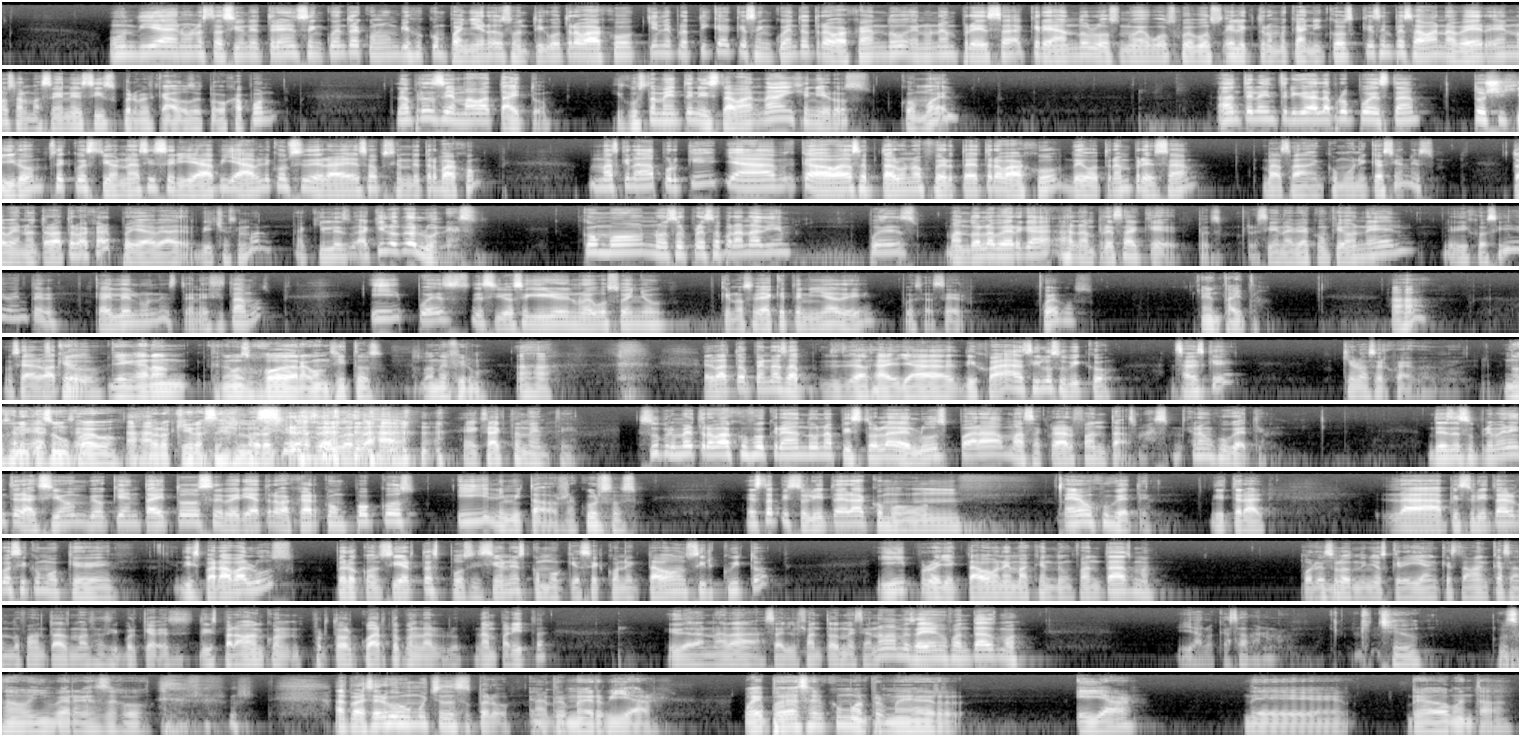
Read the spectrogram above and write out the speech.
Un día en una estación de tren se encuentra con un viejo compañero de su antiguo trabajo, quien le platica que se encuentra trabajando en una empresa creando los nuevos juegos electromecánicos que se empezaban a ver en los almacenes y supermercados de todo Japón. La empresa se llamaba Taito y justamente necesitaban a ingenieros como él. Ante la intriga de la propuesta, Toshihiro se cuestiona si sería viable considerar esa opción de trabajo, más que nada porque ya acababa de aceptar una oferta de trabajo de otra empresa basada en comunicaciones. Todavía no entraba a trabajar, pero ya había dicho Simón, aquí, les, aquí los veo el lunes. Como no es sorpresa para nadie, pues mandó a la verga a la empresa que pues recién había confiado en él. Le dijo, sí, vente, cállale el lunes, te necesitamos. Y pues decidió seguir el nuevo sueño que no sabía que tenía de pues hacer juegos. En Taito. Ajá. O sea, el Es vato... llegaron, tenemos un juego de dragoncitos. ¿Dónde firmo? Ajá. El vato apenas ya dijo, ah, sí los ubico. ¿Sabes qué? Quiero hacer juegos. güey. No sé Pero ni qué es un juego, Ajá. pero quiero hacerlos. Pero quiero hacerlos. Ajá. Exactamente. Su primer trabajo fue creando una pistola de luz para masacrar fantasmas. Era un juguete. Desde su primera interacción vio que en Taito se debería trabajar con pocos y limitados recursos. Esta pistolita era como un... Era un juguete, literal. La pistolita era algo así como que disparaba luz, pero con ciertas posiciones como que se conectaba a un circuito y proyectaba una imagen de un fantasma. Por eso los niños creían que estaban cazando fantasmas así, porque a veces disparaban con- por todo el cuarto con la lamparita y de la nada sale el fantasma y decían, no mames, ahí hay un fantasma. Y ya lo cazaban. Qué chido. Usaba bien vergas ese juego. Al parecer hubo muchos de esos, pero... El primer VR. Güey, puede ser como el primer AR de realidad aumentada.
